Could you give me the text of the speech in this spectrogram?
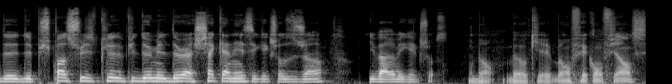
De, depuis, je pense que je suis club depuis 2002. À chaque année, c'est quelque chose du genre. Il va arriver quelque chose. bon bah ok bah on fait confiance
